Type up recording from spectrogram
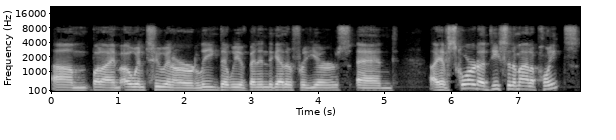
Um, but I'm 0 2 in our league that we have been in together for years, and I have scored a decent amount of points.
